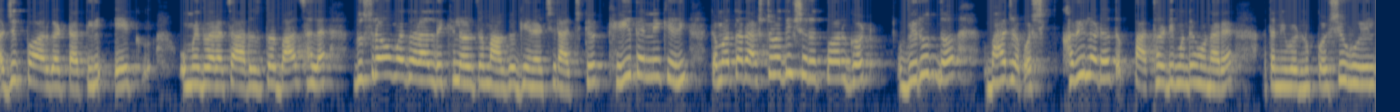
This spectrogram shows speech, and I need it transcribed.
अजित पवार गटातील एक उमेदवाराचा अर्ज तर बाद झाला दुसऱ्या उमेदवाराला देखील अर्ज मागं घेण्याची राजकीय खेळी त्यांनी केली. त्यामुळे आता राष्ट्रवादी शरद पवार गट विरुद्ध भाजप अशी खरी लढत पाथर्डीमध्ये होणार आहे. आता निवडणूक कशी होईल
